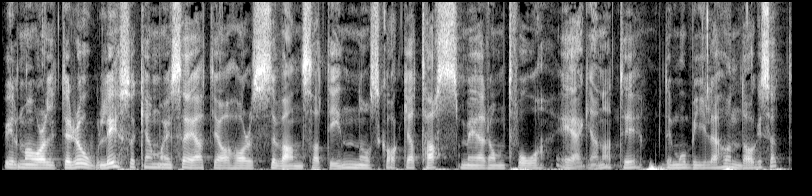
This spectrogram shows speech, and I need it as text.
Vill man vara lite rolig så kan man ju säga att jag har svansat in och skakat tass med de två ägarna till det mobila hunddagiset.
